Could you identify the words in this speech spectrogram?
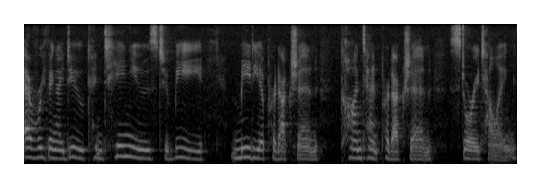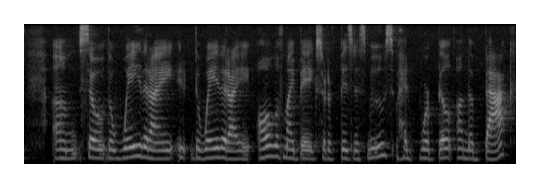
everything I do continues to be media production, content production, storytelling. Um, so the way that I, the way that I, all of my big sort of business moves had were built on the back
